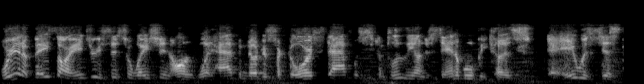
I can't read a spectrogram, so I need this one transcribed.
we're going to base our injury situation on what happened under Fedora's staff, which is completely understandable because it was just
